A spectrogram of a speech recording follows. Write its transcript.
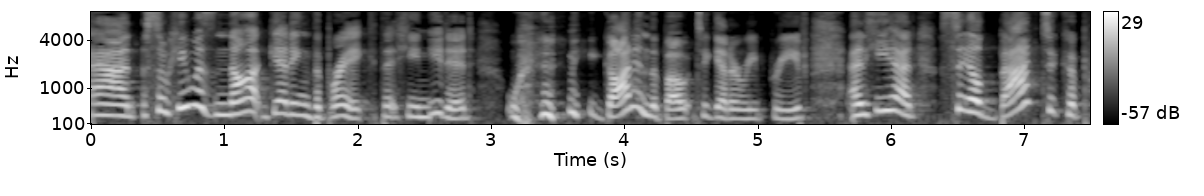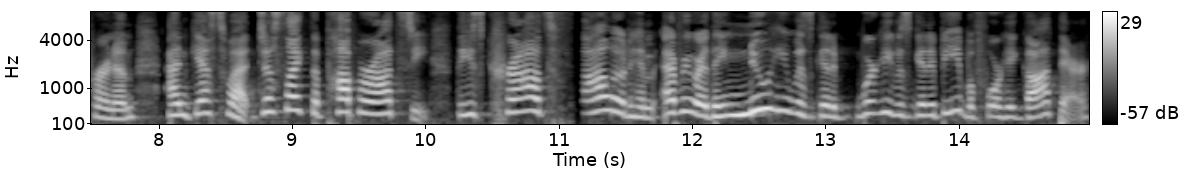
And so he was not getting the break that he needed when he got in the boat to get a reprieve. And he had sailed back to Capernaum. And guess what? Just like the paparazzi, these crowds followed him everywhere. They knew he was going where he was going to be before he got there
